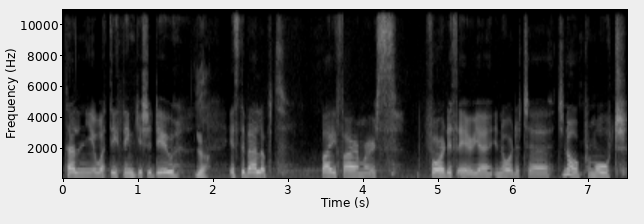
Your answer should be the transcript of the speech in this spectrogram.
telling you what they think you should do Yeah. it's developed by farmers for this area in order to, you know, promote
